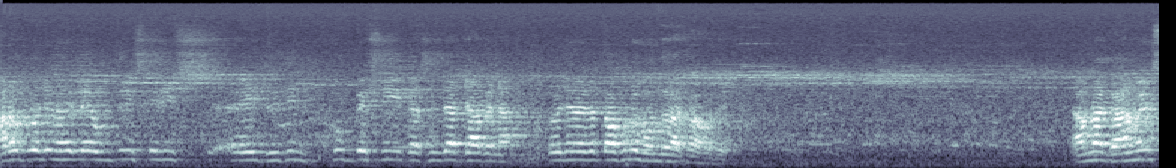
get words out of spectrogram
আরও প্রয়োজন হলে উনত্রিশ, তিরিশ, এই দুই দিন খুব বেশি প্যাসেঞ্জার যাবে না। প্রয়োজন হলে তখনও বন্ধ রাখা হবে। আমরা গার্মেন্টস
